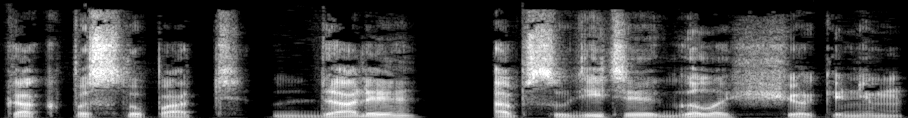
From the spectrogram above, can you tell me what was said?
Как поступать далее, обсудите Голощекинем.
